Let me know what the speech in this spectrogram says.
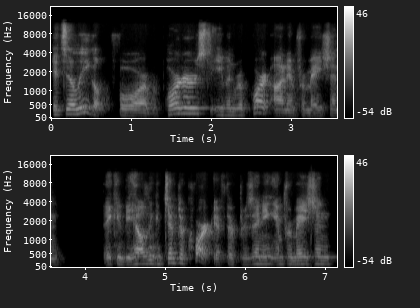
it's illegal for reporters to even report on information. They can be held in contempt of court if they're presenting information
